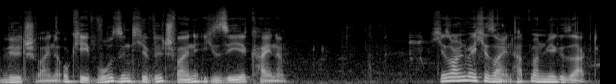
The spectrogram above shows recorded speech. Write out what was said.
Wildschweine. Okay, wo sind hier Wildschweine? Ich sehe keine. Hier sollen welche sein, hat man mir gesagt.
